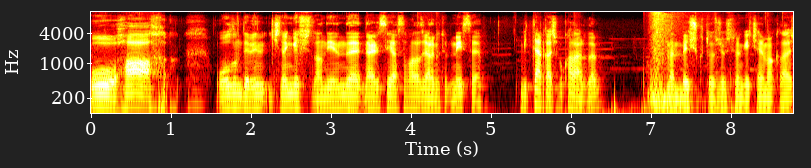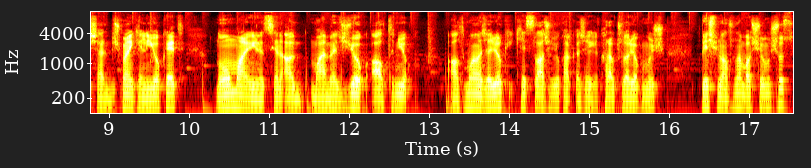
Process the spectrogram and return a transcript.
Oha. Oğlum devin içinden geçti lan. Diğerinde neredeyse yarısına fazla canı götürdü. Neyse. Bitti arkadaşlar bu kadardı. Ben 5 kutu üstüne geçelim arkadaşlar. Düşman heykelini yok et. No minus yani malmacı yok. Altın yok. Altın malmacı yok. Kesil archer yok arkadaşlar. Karakçular yokmuş. 5000 altından başlıyormuşuz.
